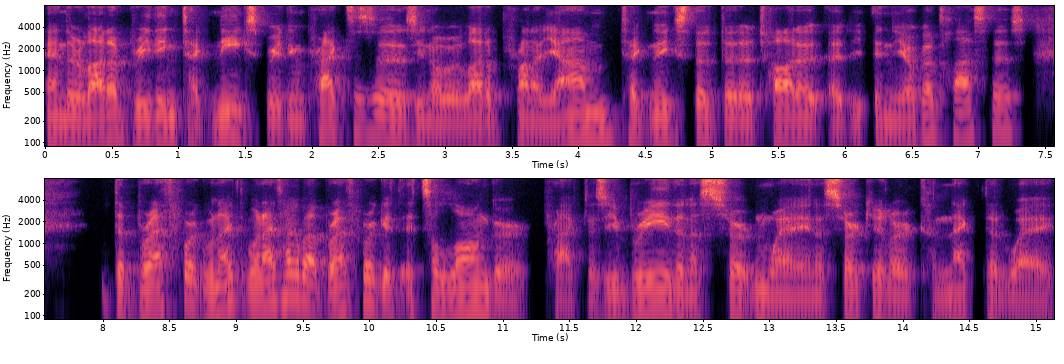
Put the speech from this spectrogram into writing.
And there are a lot of breathing techniques, breathing practices, you know, a lot of pranayam techniques that, that are taught at, at, in yoga classes. The breathwork, when I when I talk about breathwork, it, it's a longer practice. You breathe in a certain way, in a circular, connected way,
